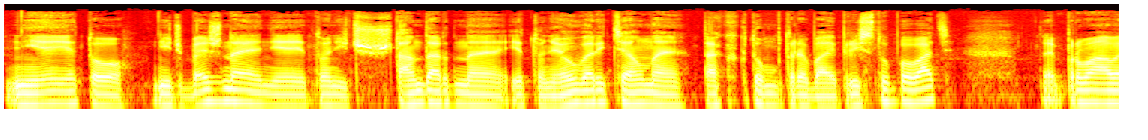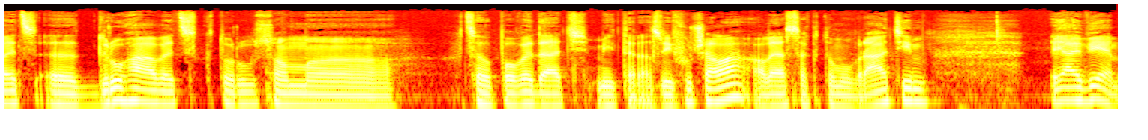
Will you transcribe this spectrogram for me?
Nie je to nič bežné, nie je to nič štandardné, je to neuveriteľné, tak k tomu treba aj pristupovať. To je prvá vec. E, druhá vec, ktorú som e, chcel povedať, mi teraz vyfučala, ale ja sa k tomu vrátim. Ja aj viem.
